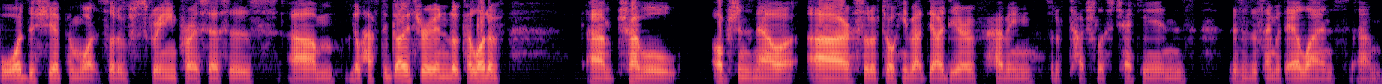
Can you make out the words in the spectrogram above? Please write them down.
board the ship and what sort of screening processes um, you'll have to go through. And look, a lot of um, travel options now are sort of talking about the idea of having sort of touchless check-ins. This is the same with airlines. Um,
